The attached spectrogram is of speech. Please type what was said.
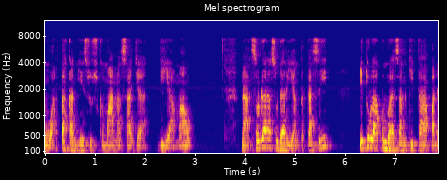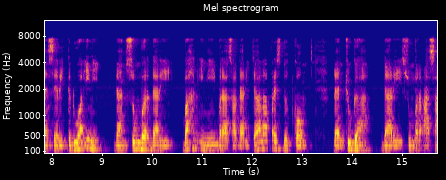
mewartakan Yesus ke mana saja dia mau. Nah, saudara-saudari yang terkasih, itulah pembahasan kita pada seri kedua ini dan sumber dari bahan ini berasal dari jalapress.com dan juga dari sumber asal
